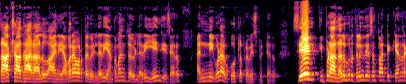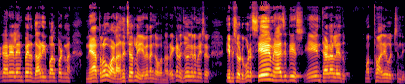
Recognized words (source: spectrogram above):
సాక్ష్యాధారాలు ఆయన ఎవరెవరితో వెళ్ళారు ఎంతమందితో వెళ్ళారు ఏం చేశారు అన్నీ కూడా అవి కోర్టులో ప్రవేశపెట్టారు. సేమ్ ఇప్పుడు ఆ నలుగురు తెలుగుదేశం పార్టీ కేంద్ర కార్యాలయం పైన దాడికి పాల్పడిన నేతలు వాళ్ళ అనుచరులు ఏ విధంగా ఉన్నారు? ఇక్కడ జోగి రమేష్ ఎపిసోడ్ కూడా సేమ్ యాజ్ ఇట్ ఈస్ ఏం తేడా లేదు. మొత్తం అదే వచ్చింది.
